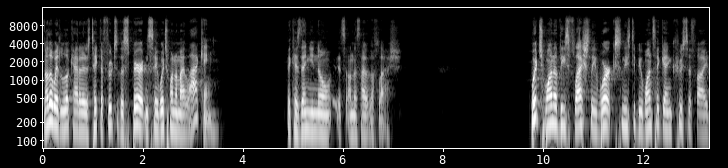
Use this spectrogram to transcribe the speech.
Another way to look at it is take the fruits of the Spirit and say, which one am I lacking? Because then you know it's on the side of the flesh. Which one of these fleshly works needs to be once again crucified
